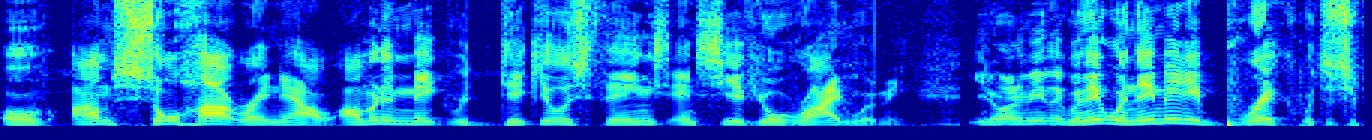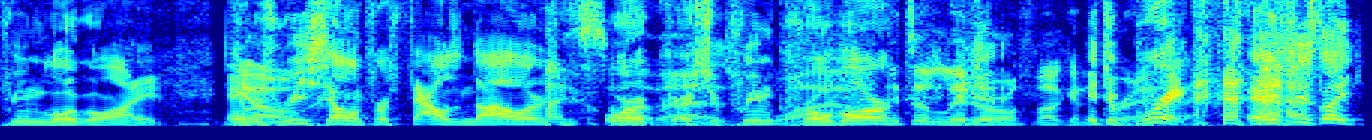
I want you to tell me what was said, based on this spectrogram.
of I'm so hot right now, I'm gonna make ridiculous things and see if you'll ride with me. You know what I mean? Like when they when they made a brick with the Supreme logo on it and was reselling for thousand dollars I saw or a, that. a That's Supreme wild. crowbar, It's a just- literal fucking It's a brick. brick, and it's just like,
